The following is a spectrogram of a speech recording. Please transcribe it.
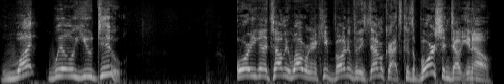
What will you do? Or are you going to tell me, well, we're going to keep voting for these Democrats because abortion, don't you know?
